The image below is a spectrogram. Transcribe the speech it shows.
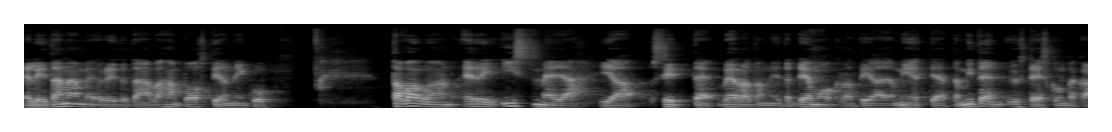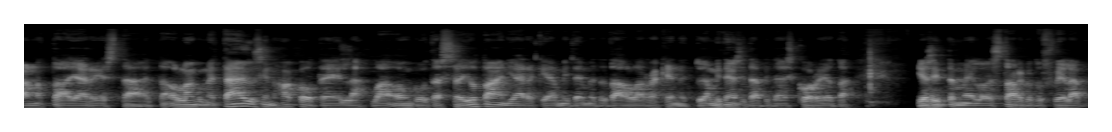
Eli tänään me yritetään vähän pohtia niin kuin, tavallaan eri ismejä ja sitten verrata niitä demokratiaa ja miettiä, että miten yhteiskunta kannattaa järjestää, että ollaanko me täysin hakoteilla vai onko tässä jotain järkeä, miten me tätä ollaan rakennettu ja miten sitä pitäisi korjata. Ja sitten meillä olisi tarkoitus vielä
